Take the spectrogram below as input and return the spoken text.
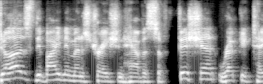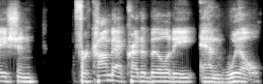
Does the Biden administration have a sufficient reputation for combat credibility and will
